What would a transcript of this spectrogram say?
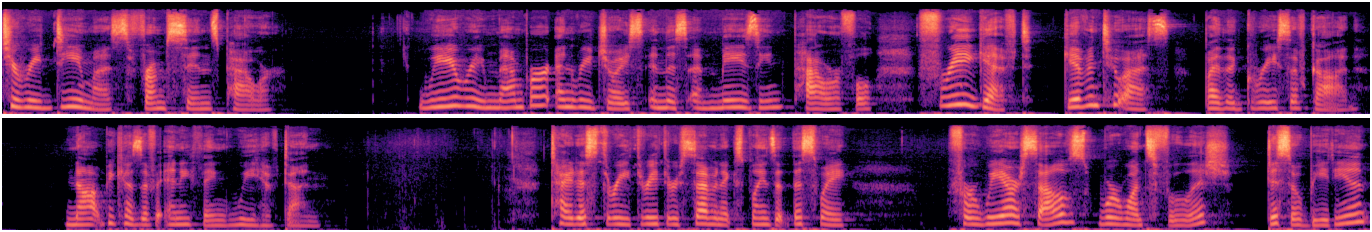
to redeem us from sin's power. We remember and rejoice in this amazing, powerful, free gift given to us by the grace of God, not because of anything we have done. Titus 3 3 through 7 explains it this way For we ourselves were once foolish, disobedient,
